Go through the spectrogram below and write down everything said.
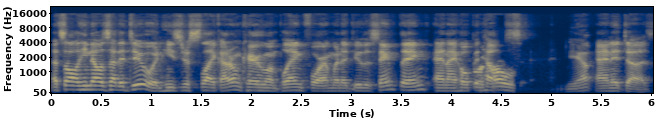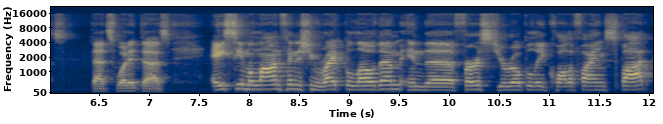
That's all he knows how to do. And he's just like, I don't care who I'm playing for. I'm going to do the same thing. And I hope it helps. Yeah. And it does. That's what it does. AC Milan finishing right below them in the first Europa League qualifying spot.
